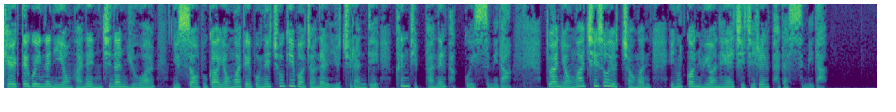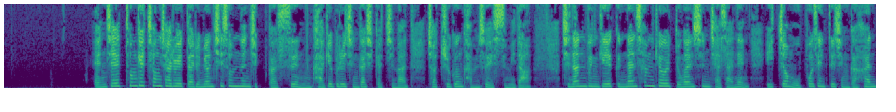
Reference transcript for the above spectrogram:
계획되고 있는 이 영화는 지난 6월 뉴스어부가 영화 대본의 초기 버전을 유출한 뒤 큰 비판을 받고 있습니다. 또한 영화 취소 요청은 인권위원회의 지지를 받았습니다. 엔제 통계청 자료에 따르면 치솟는 집값은 가계부를 증가시켰지만 저축은 감소했습니다. 지난 분기에 끝난 3개월 동안 순 자산은 2.5% 증가한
